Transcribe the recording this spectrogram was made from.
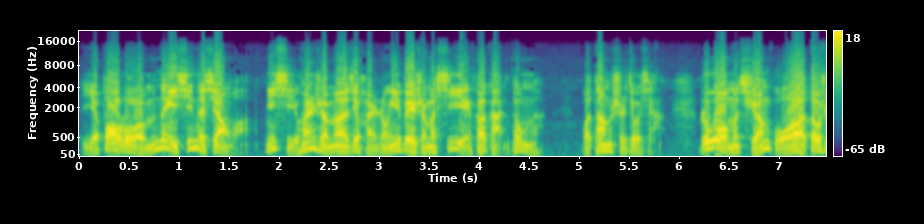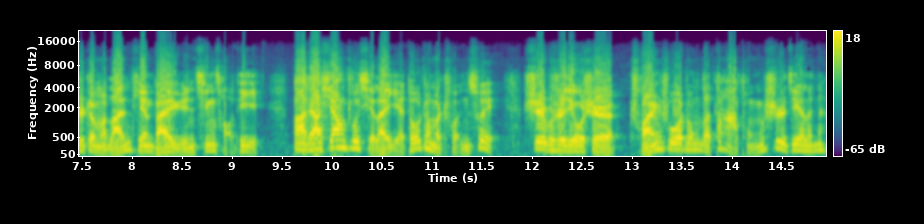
也暴露了我们内心的向往。你喜欢什么，就很容易被什么吸引和感动啊。我当时就想，如果我们全国都是这么蓝天白云、青草地，大家相处起来也都这么纯粹，是不是就是传说中的大同世界了呢？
